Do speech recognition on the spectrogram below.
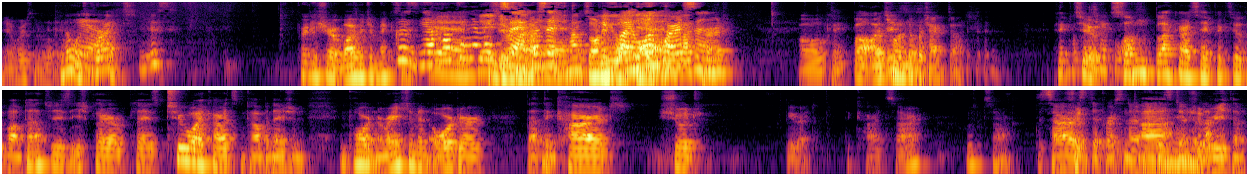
Yeah, where's the rule? No, it's Yeah. correct. Yes. Pretty sure. Why would you mix it? Because it? yeah, how can you mix you it? Because it It's only by one. one Yeah. person. Oh, okay. But I just wanted to double check though. Pick Double two. check Some black cards say pick two at the bottom. To answer these, each player plays two white cards in combination. Important, arrange them in order that the card should Be right. The cards are. Who's are? The Tsar is the person that is Ah, doing the should black. read them.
